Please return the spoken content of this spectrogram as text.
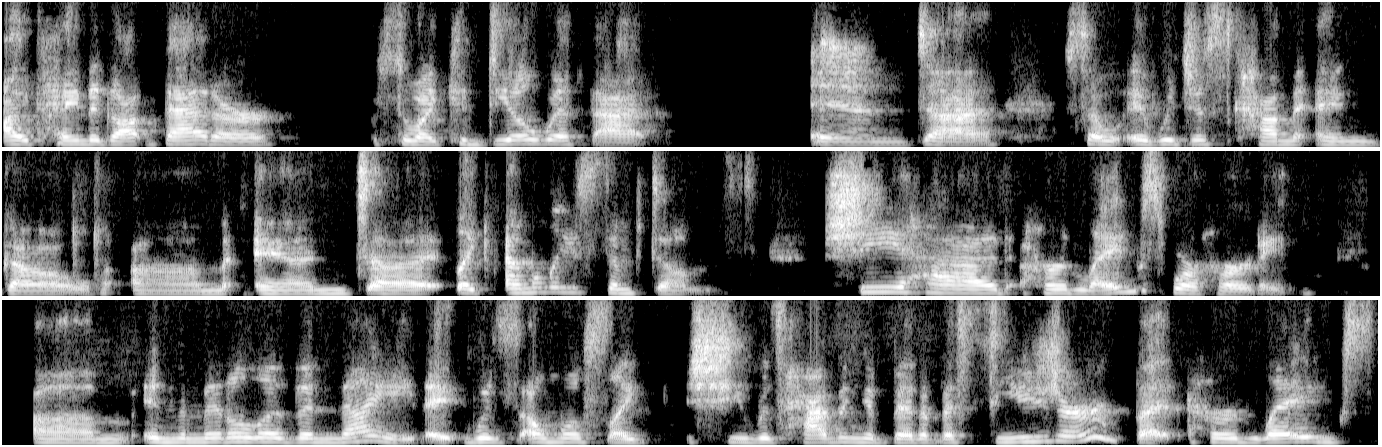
I kind of got better so I could deal with that. And uh, so it would just come and go. Um, and uh, like Emily's symptoms, she had her legs were hurting. Um, in the middle of the night, it was almost like she was having a bit of a seizure, but her legs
